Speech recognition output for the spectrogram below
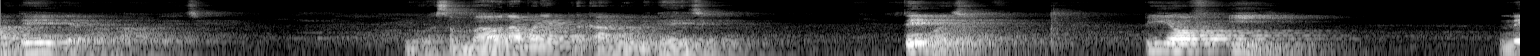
વિધેય કહેવામાં આવે છે. સંભાવના પણ એક પ્રકારનું વિધેય છે. તેમજ પી ઓફ ઈ ને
